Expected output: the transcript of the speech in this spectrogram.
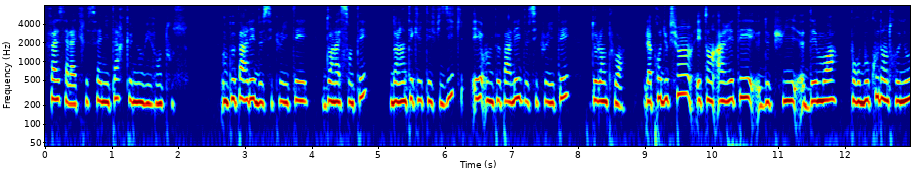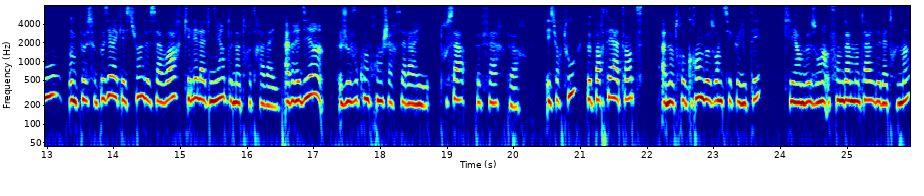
face à la crise sanitaire que nous vivons tous. On peut parler de sécurité dans la santé, dans l'intégrité physique et on peut parler de sécurité de l'emploi. La production étant arrêtée depuis des mois pour beaucoup d'entre nous, on peut se poser la question de savoir quel est l'avenir de notre travail. À vrai dire, je vous comprends, chers salariés, tout ça peut faire peur. Et surtout, peut porter atteinte à notre grand besoin de sécurité, qui est un besoin fondamental de l'être humain.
